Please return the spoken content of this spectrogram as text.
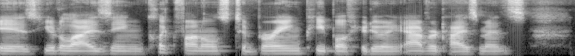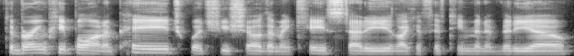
is utilizing ClickFunnels to bring people, if you're doing advertisements, to bring people on a page, which you show them a case study, like a 15 minute video,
